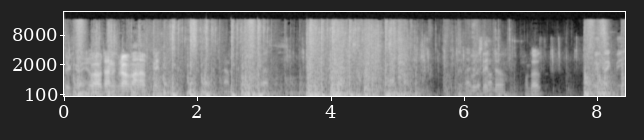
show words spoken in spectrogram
They're going Go out underground, one out mid. Um, that's... That's just off. Window. I'm dead. Going back mid.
